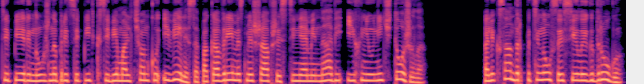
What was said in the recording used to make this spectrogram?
Теперь нужно прицепить к себе мальчонку и Велеса, пока время, смешавшись с тенями Нави, их не уничтожило. Александр потянулся силой к другу,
